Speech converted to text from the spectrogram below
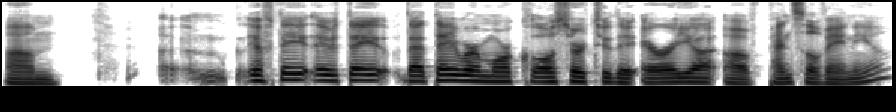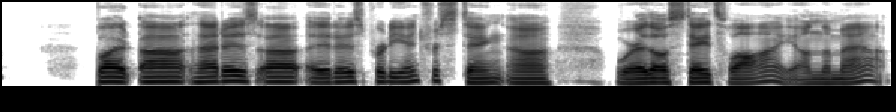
um, um, if they if they that they were more closer to the area of Pennsylvania. But uh, that is uh, it is pretty interesting uh, where those states lie on the map.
